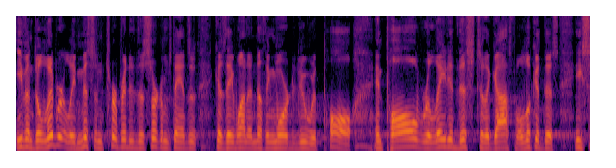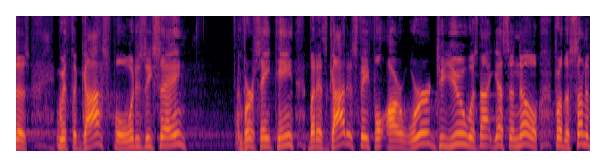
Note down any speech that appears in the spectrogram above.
even deliberately misinterpreted the circumstances because they wanted nothing more to do with Paul. And Paul related this to the gospel. Look at this. He says, With the gospel, what is he saying? Verse 18, but as God is faithful, our word to you was not yes and no, for the Son of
